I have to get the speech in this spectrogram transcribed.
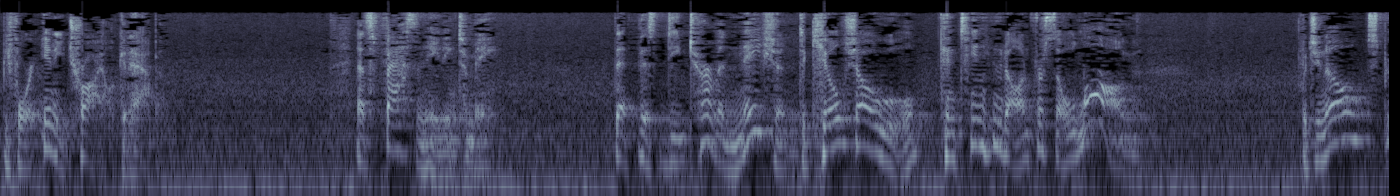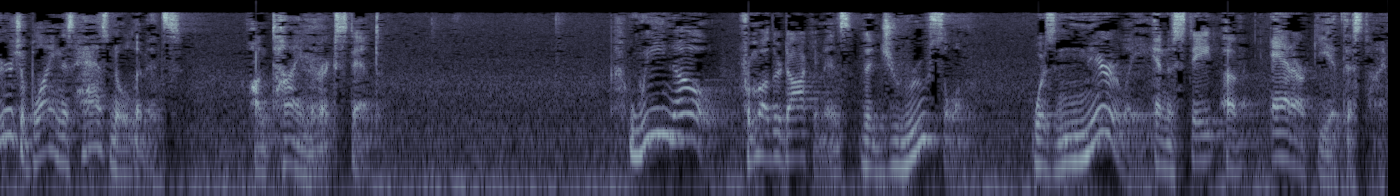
before any trial could happen. That's fascinating to me that this determination to kill Shaul continued on for so long. But you know, spiritual blindness has no limits on time or extent. We know from other documents that Jerusalem was nearly in a state of anarchy at this time,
